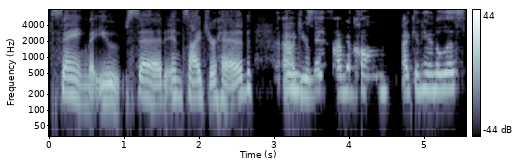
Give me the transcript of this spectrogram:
saying that you said inside your head uh, do you remember if i'm calm i can handle this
